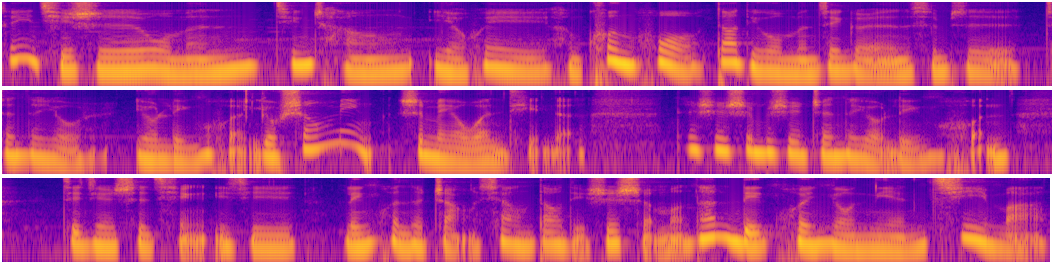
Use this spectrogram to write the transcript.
所以，其实我们经常也会很困惑，到底我们这个人是不是真的有有灵魂、有生命是没有问题的，但是是不是真的有灵魂这件事情，以及灵魂的长相到底是什么？那灵魂有年纪吗？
